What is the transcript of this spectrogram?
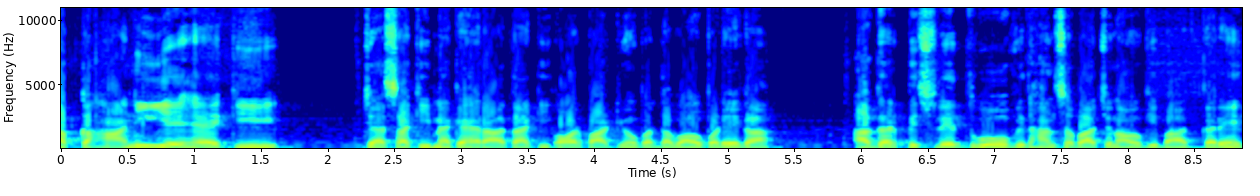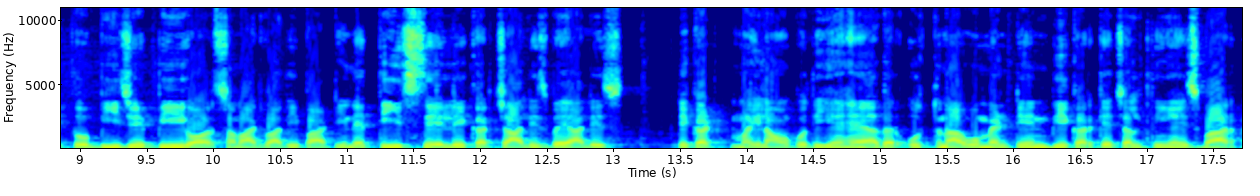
अब कहानी ये है कि जैसा कि मैं कह रहा था कि और पार्टियों पर दबाव पड़ेगा। अगर पिछले दो विधानसभा चुनाव की बात करें तो बीजेपी और समाजवादी पार्टी ने 30 से लेकर 40 बयालीस टिकट महिलाओं को दिए हैं। अगर उतना वो मेंटेन भी करके चलती हैं इस बार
